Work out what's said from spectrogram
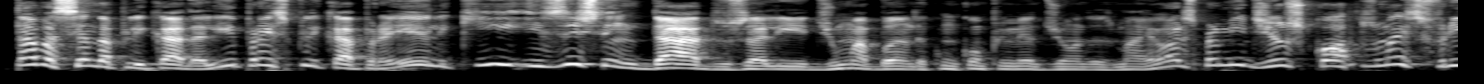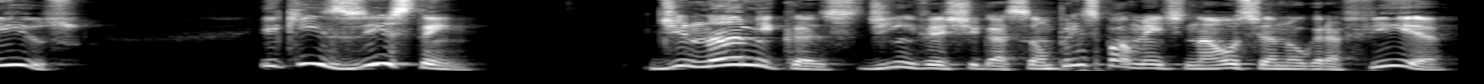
estava sendo aplicada ali para explicar para ele que existem dados ali de uma banda com comprimento de ondas maiores para medir os corpos mais frios. E que existem dinâmicas de investigação, principalmente na oceanografia,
